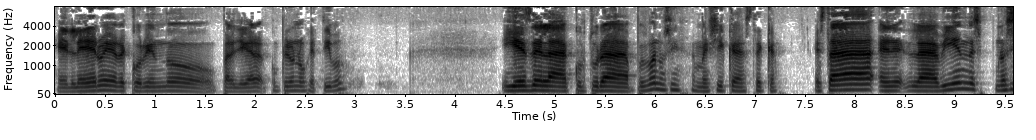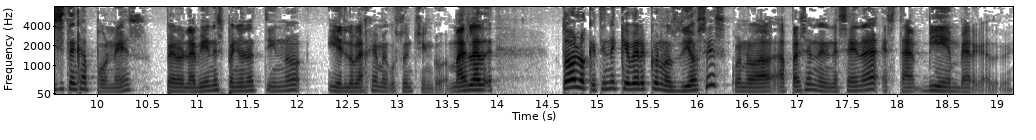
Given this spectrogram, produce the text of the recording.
El héroe recorriendo para llegar a cumplir un objetivo. Y es de la cultura, pues bueno, sí, mexica, azteca. Está, en- la vi en, no sé si está en japonés, pero la vi en español latino y el doblaje me gustó un chingo. Más la, todo lo que tiene que ver con los dioses, cuando aparecen en escena, está bien vergas, güey.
